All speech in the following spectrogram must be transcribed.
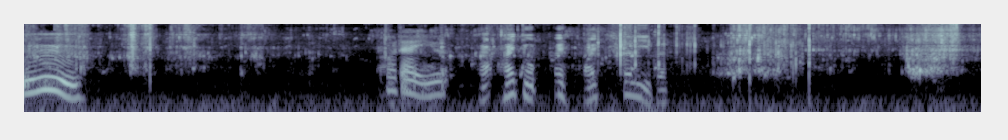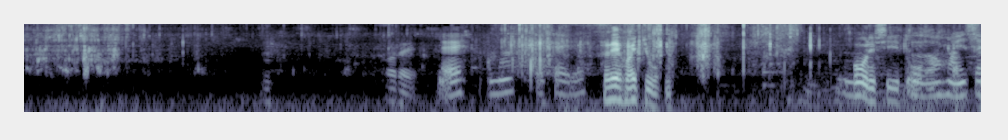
อืมก็ได้อยู่ฮะหอยจุบเอ้ยหอยเชอรี่เลยก็ได้เด้เอามาใกล้ๆเลยเรียกหอยจูบโอ้ได้สี่เอตัวอเอาหอยใส่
